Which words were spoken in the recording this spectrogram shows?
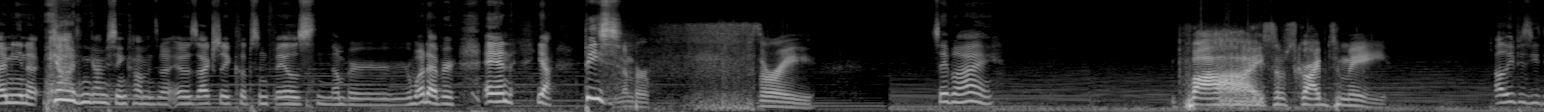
I mean, a, God, you got me saying comments now. It was actually clips and fails number whatever. And yeah, peace. Number three. Say bye. Bye. Subscribe to me. I'll leave his YouTube.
